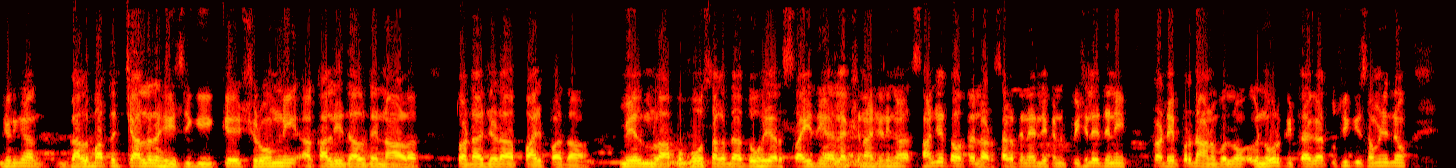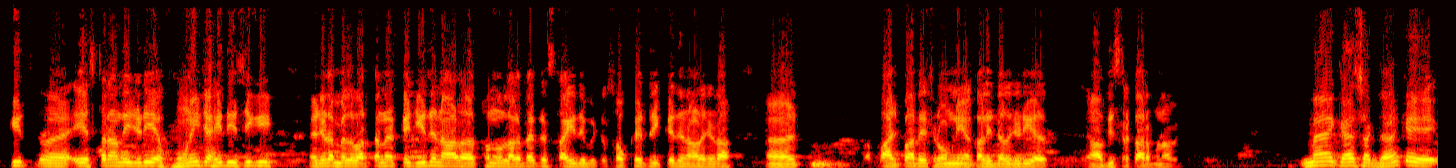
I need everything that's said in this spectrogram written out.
ਜਿਹੜੀਆਂ ਗੱਲਬਾਤ ਚੱਲ ਰਹੀ ਸੀਗੀ ਕਿ ਸ਼੍ਰੋਮਣੀ ਅਕਾਲੀ ਦਲ ਦੇ ਨਾਲ ਤੁਹਾਡਾ ਜਿਹੜਾ ਭਾਜਪਾ ਦਾ ਮੇਲ ਮਿਲਾਪ ਹੋ ਸਕਦਾ 2027 ਦੀਆਂ ਇਲੈਕਸ਼ਨਾਂ ਜਿਹੜੀਆਂ ਸਾਂਝੇ ਤੌਰ ਤੇ ਲੜ ਸਕਦੇ ਨੇ ਲੇਕਿਨ ਪਿਛਲੇ ਦਿਨੀ ਤੁਹਾਡੇ ਪ੍ਰਧਾਨ ਵੱਲੋਂ ਇਗਨੋਰ ਕੀਤਾ ਗਿਆ। ਤੁਸੀਂ ਕੀ ਸਮਝਦੇ ਹੋ ਕਿ ਇਸ ਤਰ੍ਹਾਂ ਦੀ ਜਿਹੜੀ ਇਹ ਹੋਣੀ ਚਾਹੀਦੀ ਸੀਗੀ ਜਿਹੜਾ ਮਿਲਵਰਤਨ ਕਿ ਜਿਹਦੇ ਨਾਲ ਤੁਹਾਨੂੰ ਲੱਗਦਾ ਕਿ 27 ਦੇ ਵਿੱਚ ਸੌਖੇ ਤਰੀਕੇ ਦੇ ਨਾਲ ਜਿਹੜਾ ਅਹ, ਭਾਜਪਾ ਤੇ ਸ਼੍ਰੋਮਣੀ ਅਕਾਲੀ ਦਲ ਜਿਹੜੀ ਹੈ ਆਪਦੀ ਸਰਕਾਰ ਬਣਾਵੇ? ਮੈਂ ਕਹਿ ਸਕਦਾ ਕਿ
